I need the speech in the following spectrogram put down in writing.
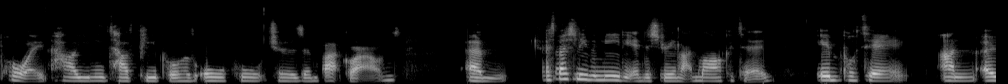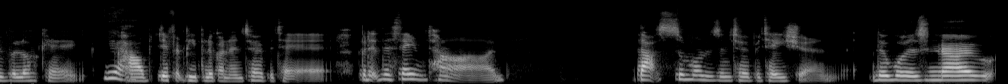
point how you need to have people of all cultures and backgrounds, um, especially in the media industry and like marketing, inputting and overlooking yeah. how different people are going to interpret it. But at the same time, that's someone's interpretation. There was no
